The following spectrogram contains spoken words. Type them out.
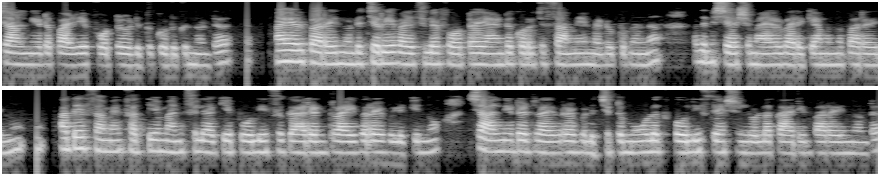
ശാലിനിയുടെ പഴയ ഫോട്ടോ എടുത്ത് കൊടുക്കുന്നുണ്ട്. അയാൾ പറയുന്നുണ്ട് ചെറിയ വയസ്സിലെ ഫോട്ടോ ആയണ്ട് കുറച്ച് സമയം എടുക്കുമെന്ന്. അതിനുശേഷം അയാൾ വരയ്ക്കാമെന്ന് പറയുന്നു. അതേസമയം സത്യം മനസ്സിലാക്കിയ പോലീസുകാരൻ ഡ്രൈവറെ വിളിക്കുന്നു. ശാലിനിയുടെ ഡ്രൈവറെ വിളിച്ചിട്ട് മോൾ പോലീസ് സ്റ്റേഷനിലുള്ള കാര്യം പറയുന്നുണ്ട്.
